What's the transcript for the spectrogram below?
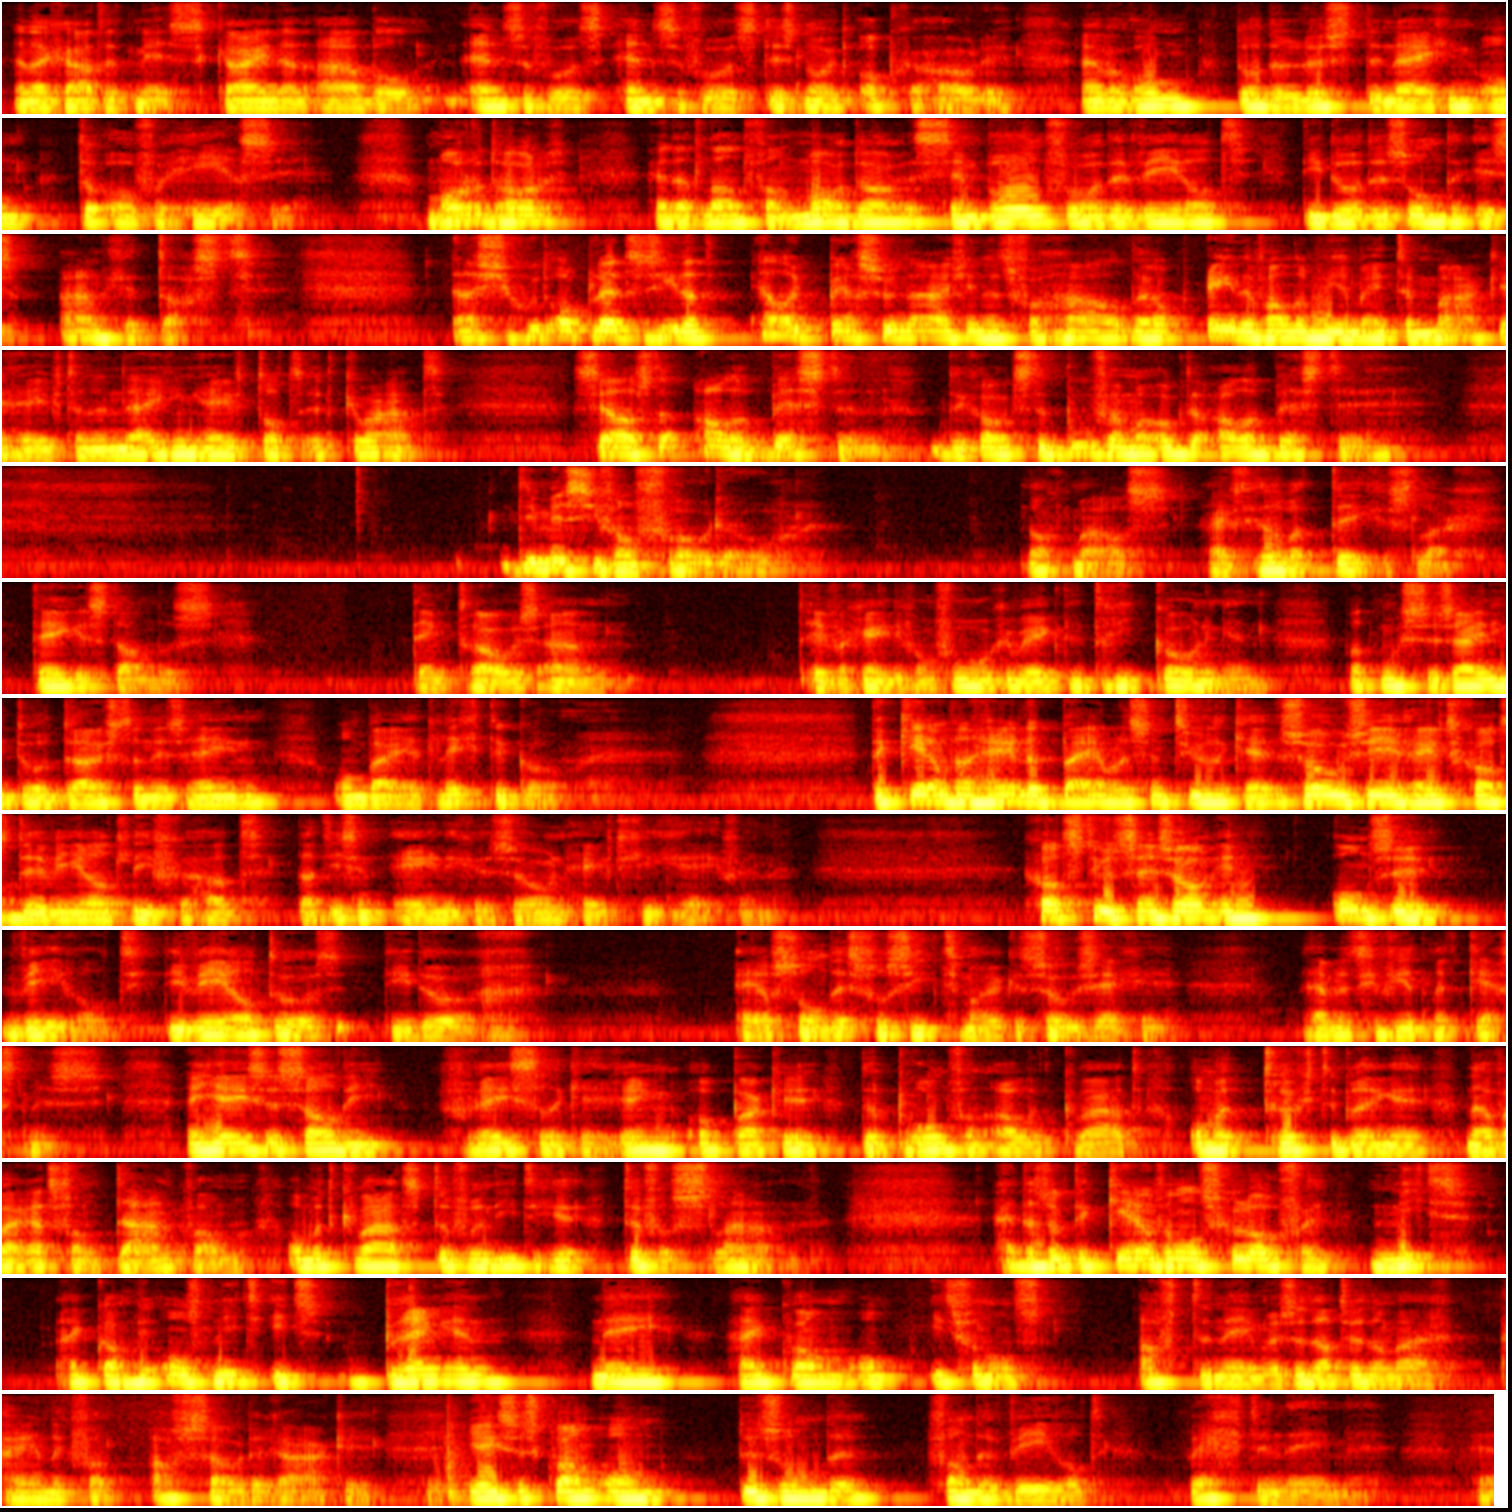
En dan gaat het mis. Kain en Abel, enzovoorts, enzovoorts. Het is nooit opgehouden. En waarom? Door de lust, de neiging om te overheersen. Mordor, dat land van Mordor, is symbool voor de wereld die door de zonde is aangetast. En als je goed oplet, zie je dat elk personage in het verhaal daar op een of andere manier mee te maken heeft en een neiging heeft tot het kwaad. Zelfs de allerbesten, de grootste boeven, maar ook de allerbeste. Die missie van Frodo. Nogmaals, hij heeft heel wat tegenslag, tegenstanders. Denk trouwens aan het evangelie van vorige week, de drie koningen. Wat moesten zij niet door duisternis heen om bij het licht te komen? De kern van heel het Bijbel is natuurlijk, hè, zozeer heeft God de wereld lief gehad dat hij zijn enige zoon heeft gegeven. God stuurt zijn zoon in onze wereld, die wereld door, die door erfzonde is verziekt, mag ik het zo zeggen. We hebben het gevierd met kerstmis. En Jezus zal die vreselijke ring oppakken, de bron van al het kwaad, om het terug te brengen naar waar het vandaan kwam, om het kwaad te vernietigen, te verslaan. Dat is ook de kern van ons geloven. Niet, hij kwam ons niet iets brengen, nee, hij kwam om iets van ons af te nemen, zodat we er maar eindelijk van af zouden raken. Jezus kwam om de zonde van de wereld weg te nemen.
